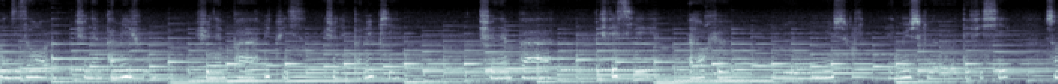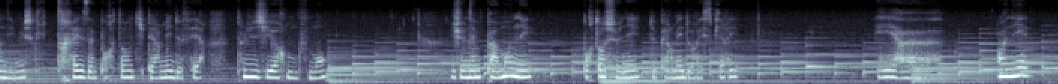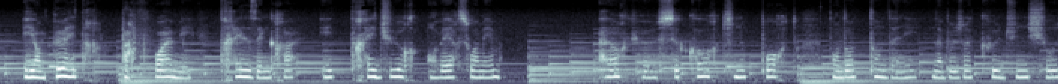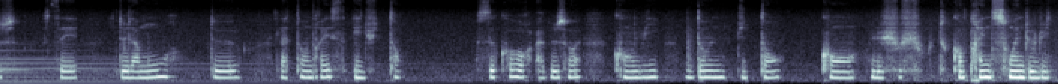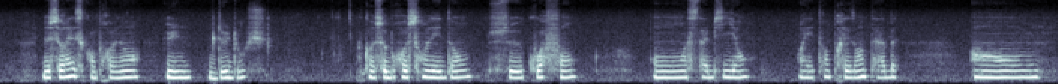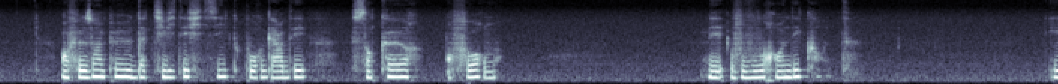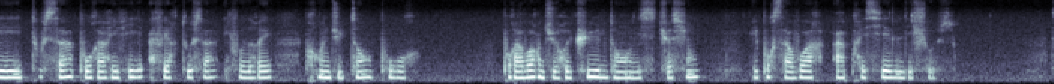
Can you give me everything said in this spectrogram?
en disant euh, je n'aime pas mes joues, je n'aime pas mes cuisses, je n'aime pas mes pieds, je n'aime pas mes fessiers, alors que le muscle, les muscles des fessiers sont des muscles très importants qui permettent de faire plusieurs mouvements je n'aime pas mon nez. Pourtant, ce nez te permet de respirer. Et euh, on est, et on peut être parfois, mais très ingrat et très dur envers soi-même. Alors que ce corps qui nous porte pendant tant d'années n'a besoin que d'une chose, c'est de l'amour, de la tendresse et du ce corps a besoin qu'on lui donne du temps, qu'on le chouchoute, qu'on prenne soin de lui. Ne serait-ce qu'en prenant une, deux douches, qu'en se brossant les dents, se coiffant, en s'habillant, en étant présentable, en, faisant un peu d'activité physique pour garder son cœur en forme, mais vous vous rendez compte. Et tout ça, pour arriver à faire tout ça, il faudrait prendre du temps pour, pour avoir du recul dans les situations et pour savoir apprécier les choses.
